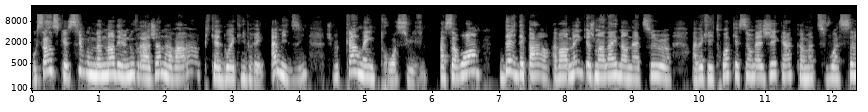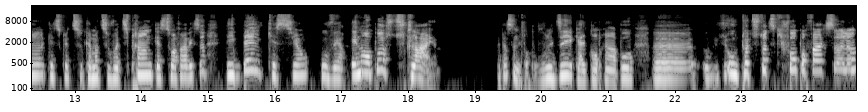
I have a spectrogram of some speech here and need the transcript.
Au sens que si vous me demandez un ouvrage à 9 heures puis qu'elle doit être livrée à midi, je veux quand même trois suivis. À savoir, dès le départ, avant même que je m'en aille dans la nature, avec les trois questions magiques, hein, comment tu vois ça, qu'est-ce que tu, comment tu vas t'y prendre, qu'est-ce que tu vas faire avec ça, des belles questions ouvertes. Et non pas c'est clair? La personne n'est pas pour vous le dire qu'elle ne comprend pas. Euh, ou as-tu tout ce qu'il faut pour faire ça, là?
